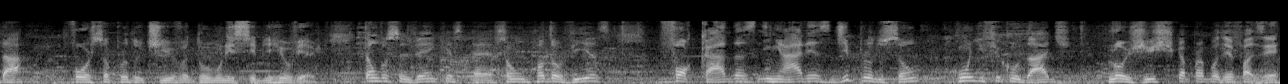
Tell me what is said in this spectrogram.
da força produtiva do município de Rio Verde. Então vocês veem que é, são rodovias focadas em áreas de produção com dificuldade logística para poder fazer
